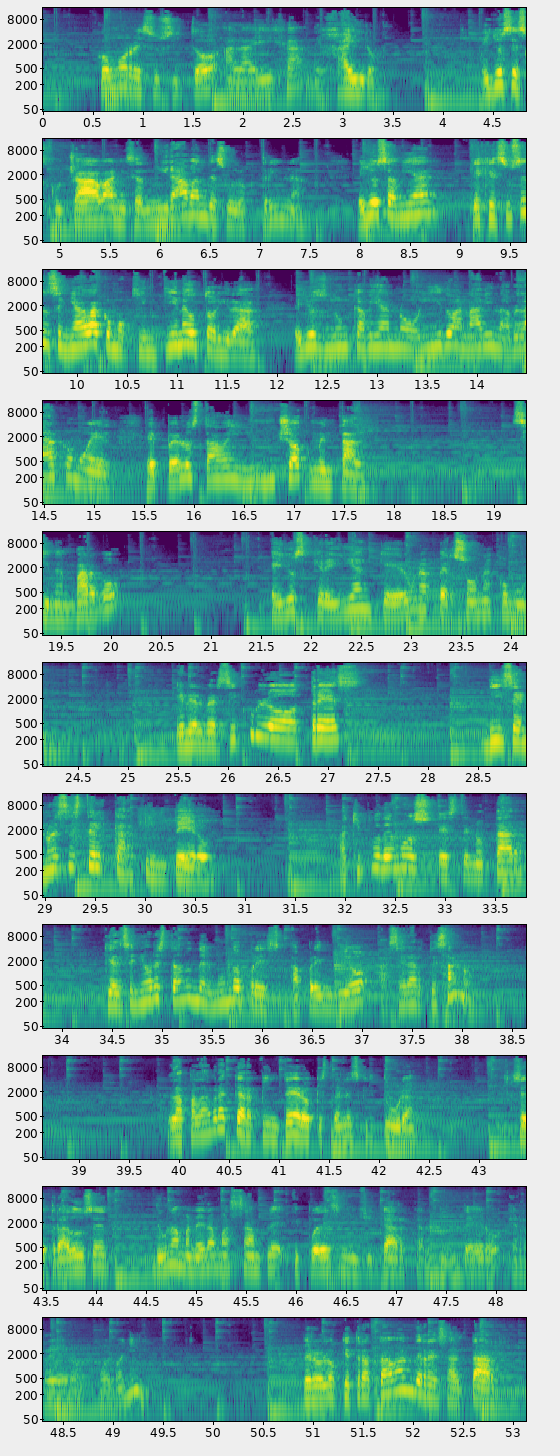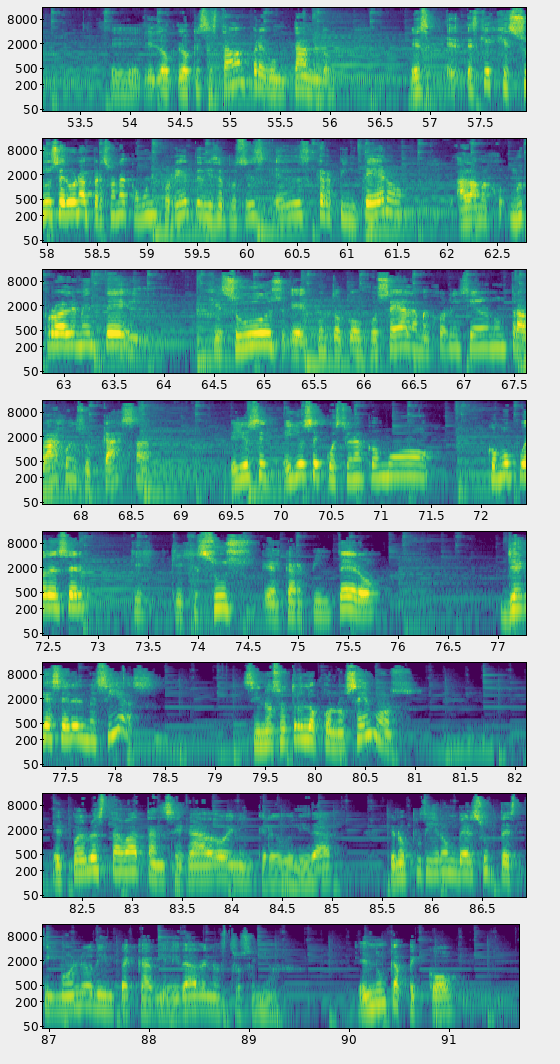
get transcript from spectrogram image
cómo resucitó a la hija de Jairo. Ellos escuchaban y se admiraban de su doctrina. Ellos sabían que Jesús enseñaba como quien tiene autoridad ellos nunca habían oído a nadie hablar como él. El pueblo estaba en un shock mental. Sin embargo, ellos creían que era una persona común. En el versículo 3 dice, ¿no es este el carpintero? Aquí podemos este, notar que el Señor estando en el mundo aprendió a ser artesano. La palabra carpintero que está en la escritura se traduce de una manera más amplia y puede significar carpintero, herrero o albañil. Pero lo que trataban de resaltar, eh, lo, que se estaban preguntando, es, es, que Jesús era una persona común y corriente. Dice, pues es, es carpintero. A lo mejor, muy probablemente Jesús, eh, junto con José, a lo mejor le hicieron un trabajo en su casa ellos se, ellos se cuestionan cómo, cómo puede ser que, que Jesús, el carpintero, llegue a ser el Mesías, si nosotros lo conocemos. El pueblo estaba tan cegado en incredulidad que no pudieron ver su testimonio de impecabilidad de nuestro Señor. Él nunca pecó,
